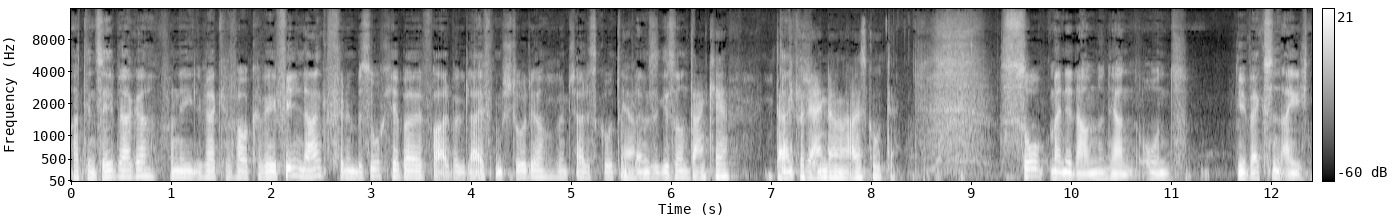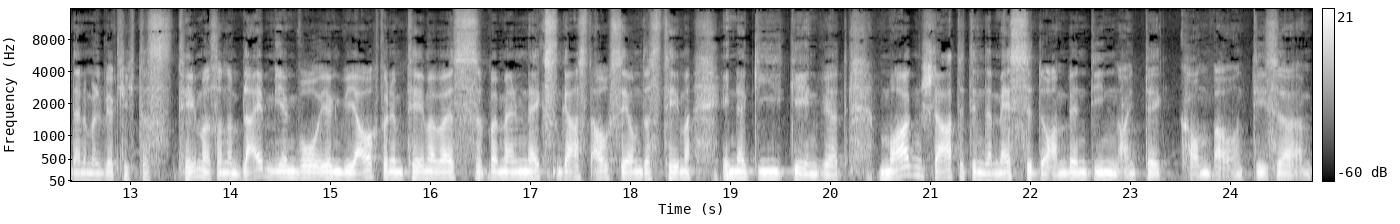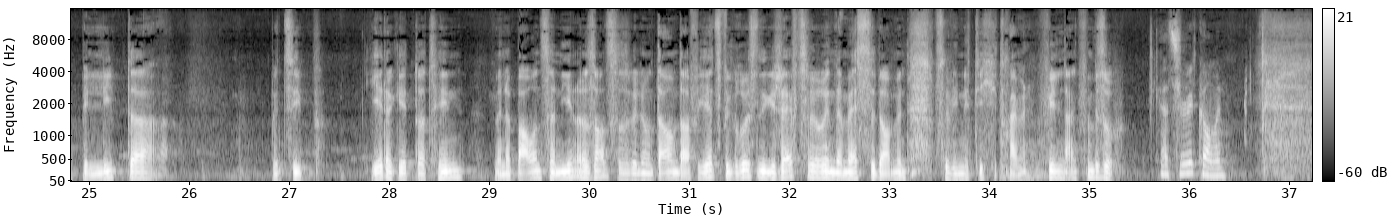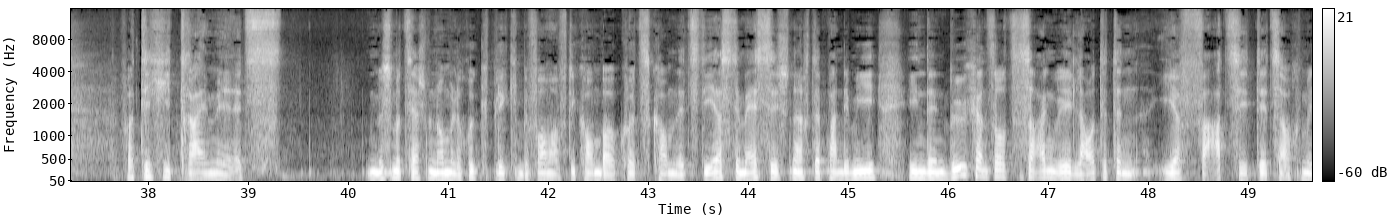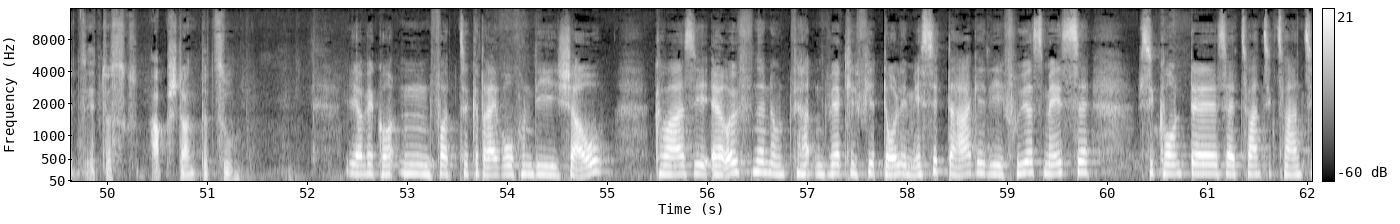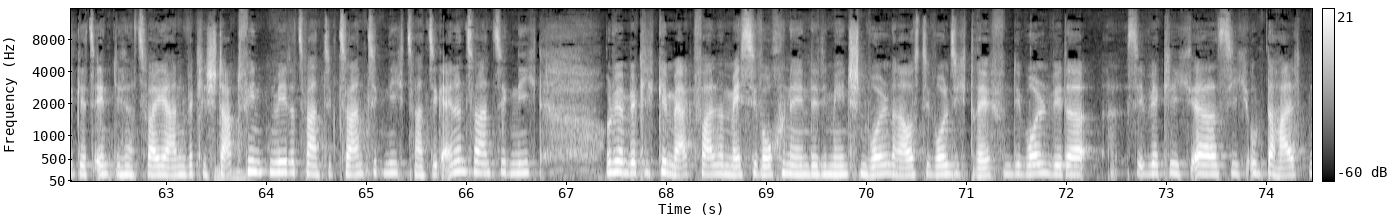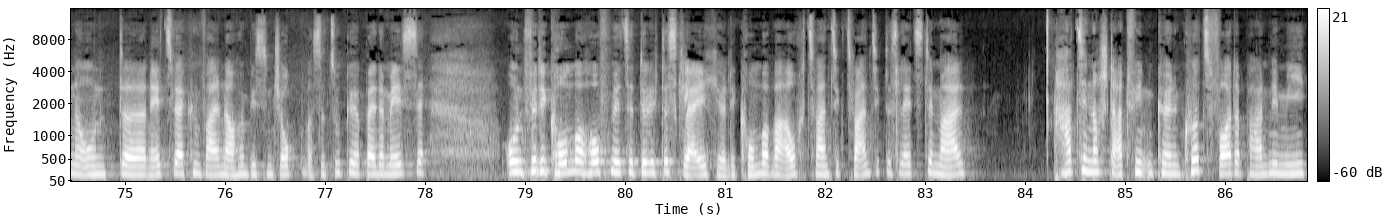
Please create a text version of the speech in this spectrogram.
Martin Seeberger von der Ilwerke VKW, vielen Dank für den Besuch hier bei Vorarlberg Live im Studio. Ich wünsche alles Gute und ja. bleiben Sie gesund. Danke. Danke, Danke für die Einladung. Alles Gute. So, meine Damen und Herren, und wir wechseln eigentlich nicht einmal wirklich das Thema, sondern bleiben irgendwo irgendwie auch bei dem Thema, weil es bei meinem nächsten Gast auch sehr um das Thema Energie gehen wird. Morgen startet in der Messe Dornbirn die neunte Kombau und dieser beliebter Prinzip, jeder geht dorthin, wenn er bauen, sanieren oder sonst was will. Und darum darf ich jetzt begrüßen die Geschäftsführerin der Messe Dortmund, Sabine Tichy-Treimel. Vielen Dank für den Besuch. Herzlich willkommen. Frau Tichy-Treimel, jetzt müssen wir zuerst noch mal rückblicken, bevor wir auf die Kombau kurz kommen. Jetzt die erste Messe ist nach der Pandemie in den Büchern sozusagen. Wie lautet denn Ihr Fazit jetzt auch mit etwas Abstand dazu? Ja, wir konnten vor circa drei Wochen die Schau quasi eröffnen und wir hatten wirklich vier tolle Messetage, die Frühjahrsmesse. Sie konnte seit 2020 jetzt endlich nach zwei Jahren wirklich stattfinden wieder, 2020 nicht, 2021 nicht. Und wir haben wirklich gemerkt, vor allem am Messewochenende, die Menschen wollen raus, die wollen sich treffen, die wollen wieder sie wirklich äh, sich unterhalten und äh, Netzwerken, vor allem auch ein bisschen shoppen, was dazugehört bei der Messe. Und für die Combo hoffen wir jetzt natürlich das Gleiche. Die Combo war auch 2020 das letzte Mal hat sie noch stattfinden können, kurz vor der Pandemie,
